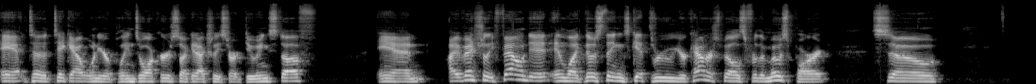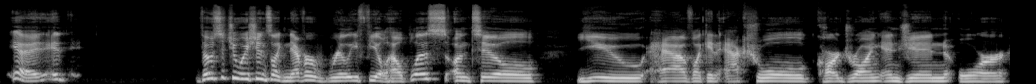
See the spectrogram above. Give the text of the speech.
And to take out one of your planeswalkers so I could actually start doing stuff. And I eventually found it, and like those things get through your counter spells for the most part. So yeah, it, it those situations like never really feel helpless until you have like an actual card drawing engine or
